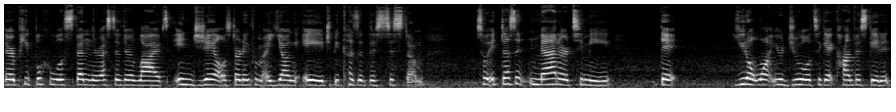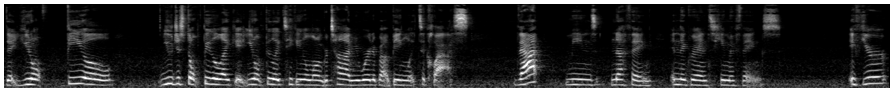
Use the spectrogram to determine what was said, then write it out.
There are people who will spend the rest of their lives in jail starting from a young age because of this system. So it doesn't matter to me that you don't want your Juul to get confiscated, that you don't feel you just don't feel like it. You don't feel like taking a longer time. You're worried about being late to class. That means nothing in the grand scheme of things. If you're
